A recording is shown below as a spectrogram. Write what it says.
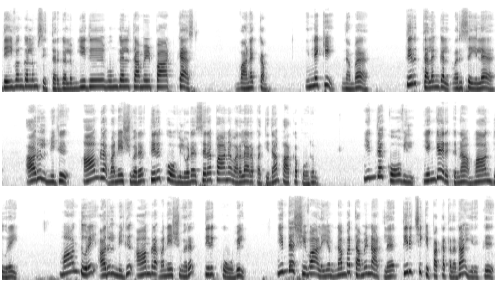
தெய்வங்களும் சித்தர்களும் இது உங்கள் தமிழ் பாட்காஸ்ட். வணக்கம். இன்னைக்கு நம்ம திருத்தலங்கள் வரிசையில் அருள்மிகு ஆம்ரவனேஸ்வரர் திருக்கோவிலோட சிறப்பான வரலாறை பற்றி தான் பார்க்க போகிறோம் இந்த கோவில் எங்கே இருக்குன்னா மாந்துரை. மாந்துரை அருள்மிகு ஆம்ரவனேஸ்வரர் திருக்கோவில். இந்த சிவாலயம் நம்ம தமிழ்நாட்டில் திருச்சிக்கு பக்கத்தில் தான் இருக்குது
